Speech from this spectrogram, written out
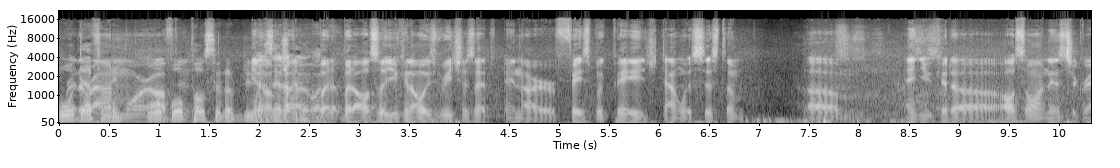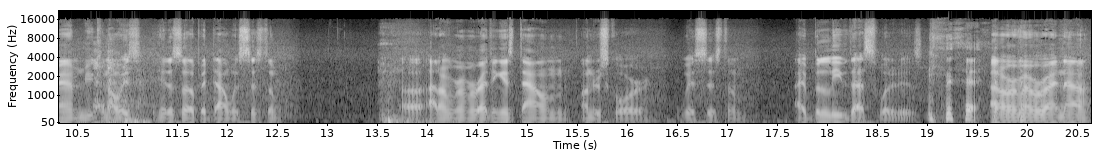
We'll definitely around more we'll, often. we'll post it up, dude. You know, What's it on? but, but but also you can always reach us at in our Facebook page, Down with System, um, and you could uh, also on Instagram. You can always hit us up at Down with System. Uh, I don't remember. I think it's Down underscore with System. I believe that's what it is. I don't remember right now.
